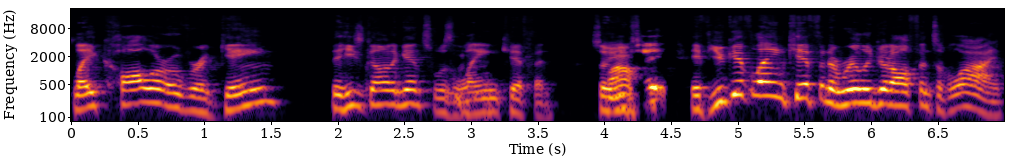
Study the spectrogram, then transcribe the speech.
play caller over a game that he's gone against was Lane Kiffin. So Wow. you take, if you give Lane Kiffin a really good offensive line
